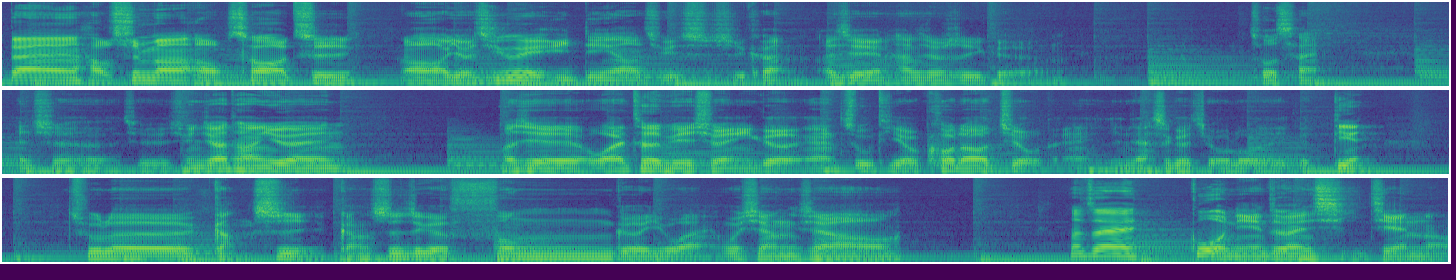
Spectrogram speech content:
但好吃吗？哦，超好吃哦！有机会一定要去试试看。而且它就是一个做菜很适合，就是全家团圆。而且我还特别选一个，你看主题有扣到酒的，哎，人家是个酒楼的一个店。除了港式港式这个风格以外，我想一下哦。那在过年这段期间呢，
